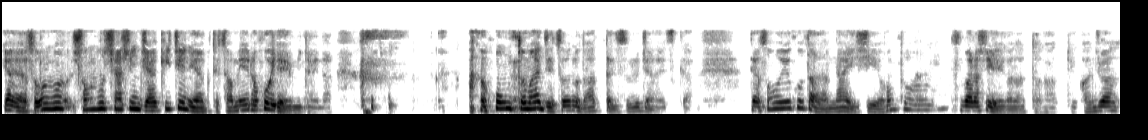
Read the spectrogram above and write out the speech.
いやいや、その、その写真ジャッキー・チェンじゃなくてサミュエル・ホイだよ、みたいな。あ本当マジでそういうのがあったりするじゃないですか。でそういうことはないし、本当素晴らしい映画だったなっていう感じは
